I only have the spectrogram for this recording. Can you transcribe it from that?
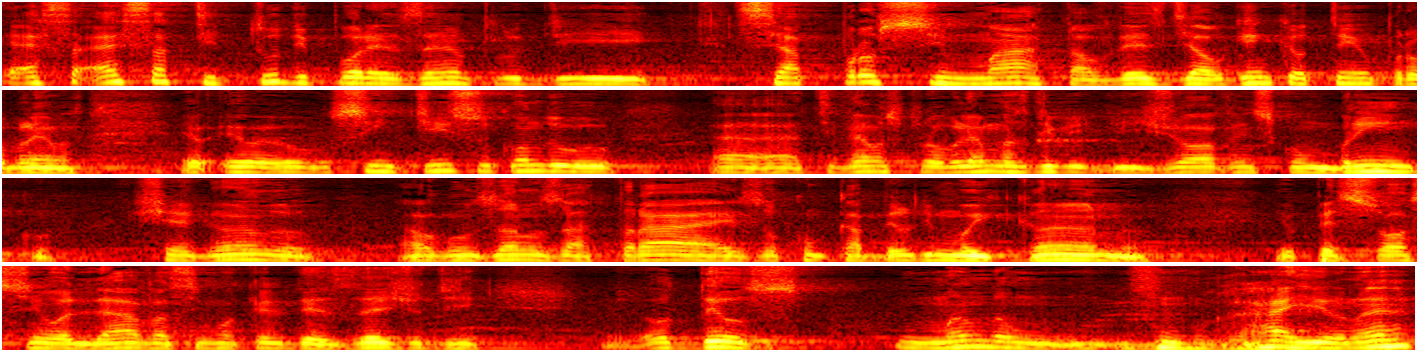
essa, essa atitude, por exemplo, de se aproximar, talvez, de alguém que eu tenho problemas. Eu, eu, eu senti isso quando uh, tivemos problemas de, de, jovens com brinco, chegando alguns anos atrás, ou com cabelo de moicano, e o pessoal assim olhava assim com aquele desejo de, oh Deus, manda um, um raio, né?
